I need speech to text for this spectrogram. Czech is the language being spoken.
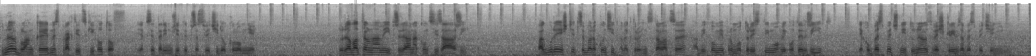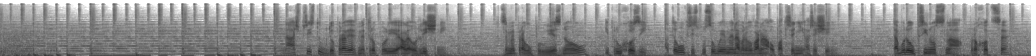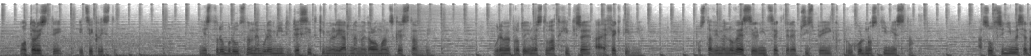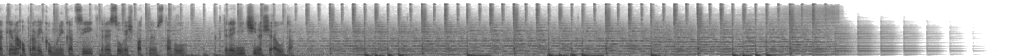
Tunel Blanka je dnes prakticky hotov, jak se tady můžete přesvědčit okolo mě. Dodavatel nám ji předá na konci září. Pak bude ještě třeba dokončit elektroinstalace, abychom je pro motoristy mohli otevřít jako bezpečný tunel s veškerým zabezpečením. Náš přístup k dopravě v metropoli je ale odlišný. Chceme Prahu průjezdnou i průchozí a tomu přizpůsobujeme navrhovaná opatření a řešení. Ta budou přínosná pro chodce, motoristy i cyklisty. Město do budoucna nebude mít desítky miliard na megalomanské stavby. Budeme proto investovat chytře a efektivně. Postavíme nové silnice, které přispějí k průchodnosti města. A soustředíme se také na opravy komunikací, které jsou ve špatném stavu a které ničí naše auta.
